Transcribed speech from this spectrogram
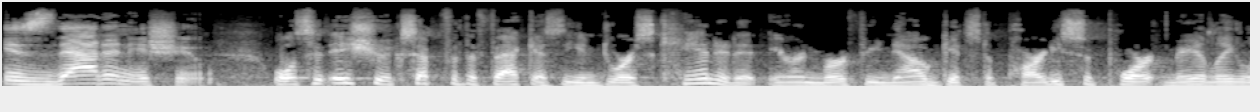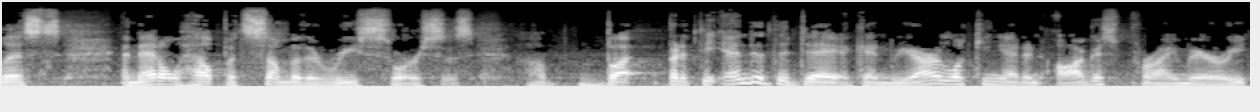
Is that an issue? Well, it's an issue except for the fact as the endorsed candidate, Erin Murphy now gets the party support, mailing lists, and that'll help with some of the resources. Uh, but, but at the end of the day, again, we are looking at an August primary.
